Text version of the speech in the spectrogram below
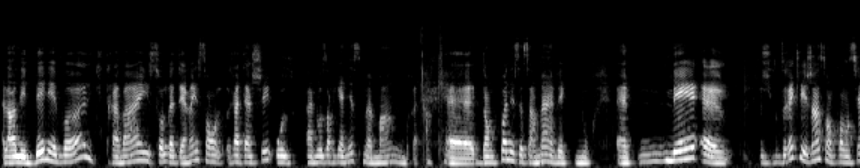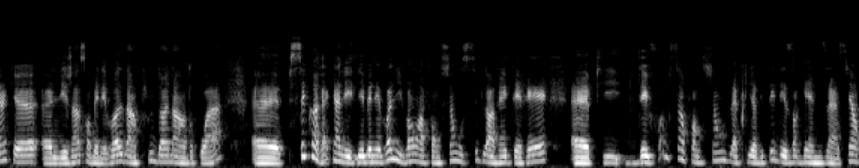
Alors, les bénévoles qui travaillent sur le terrain sont rattachés à nos organismes membres, euh, donc pas nécessairement avec nous. Euh, mais euh, je vous dirais que les gens sont conscients que les gens sont bénévoles dans plus d'un endroit. puis c'est correct, hein, les, les, bénévoles, ils vont en fonction aussi de leur intérêt, puis des fois aussi en fonction de la priorité des organisations.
